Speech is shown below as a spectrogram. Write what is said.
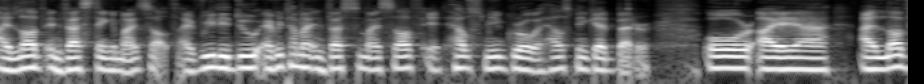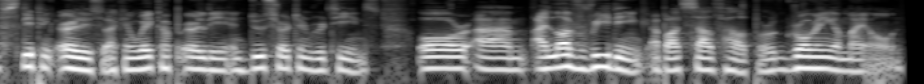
I love investing in myself. I really do. Every time I invest in myself, it helps me grow. It helps me get better. Or I uh, I love sleeping early so I can wake up early and do certain routines. Or um, I love reading about self help or growing on my own.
